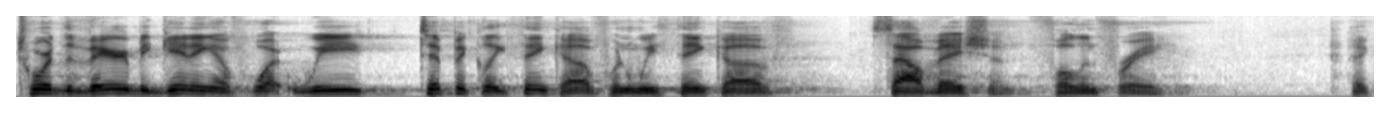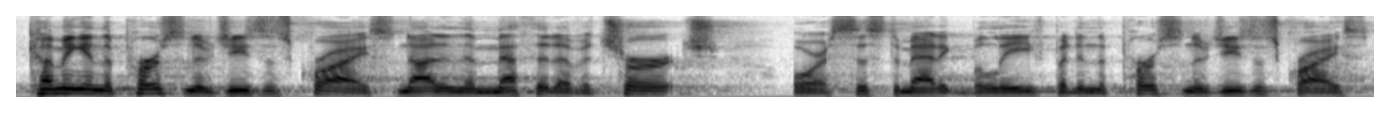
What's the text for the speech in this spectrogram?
toward the very beginning of what we typically think of when we think of salvation, full and free. Coming in the person of Jesus Christ, not in the method of a church or a systematic belief, but in the person of Jesus Christ,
